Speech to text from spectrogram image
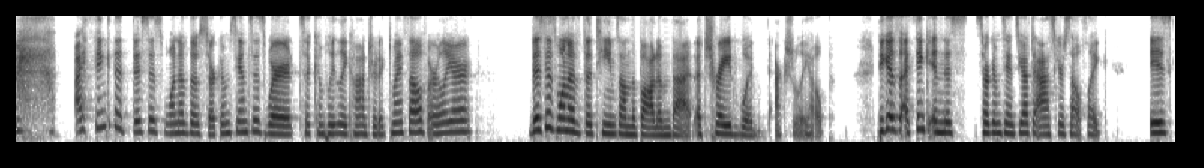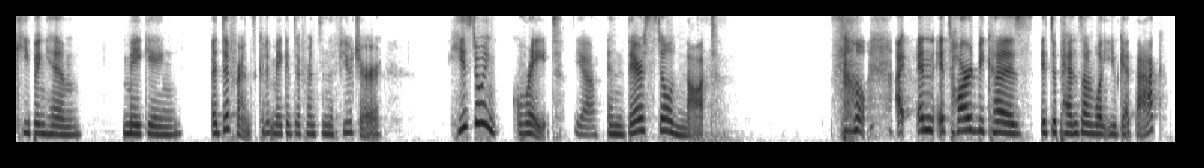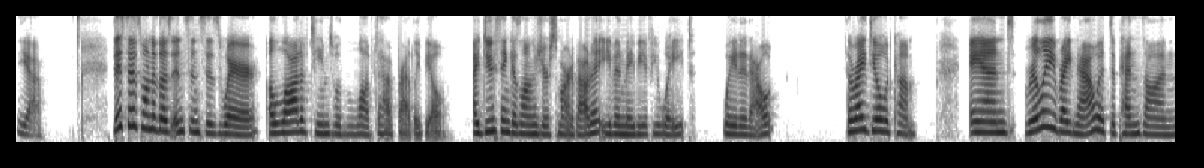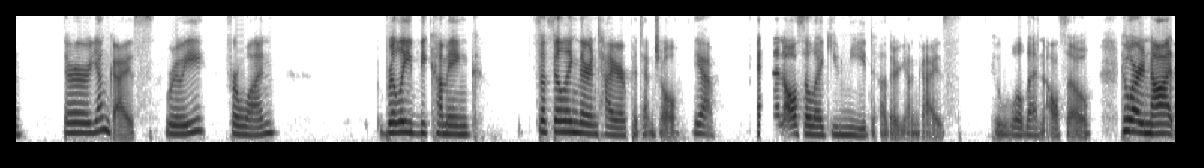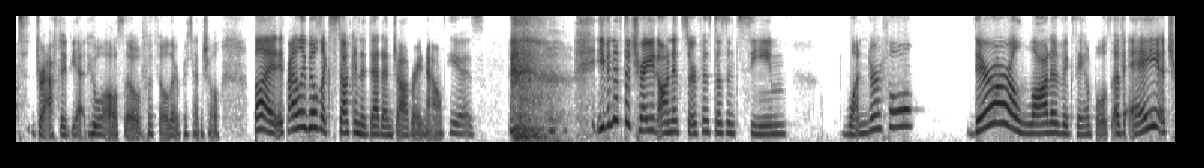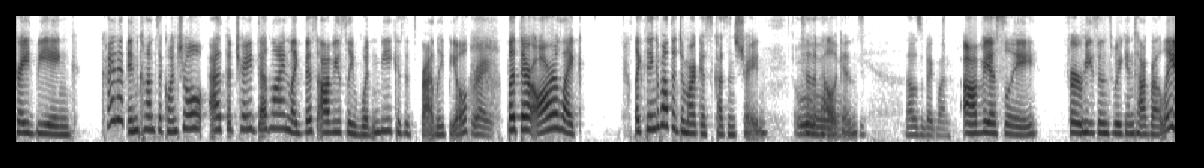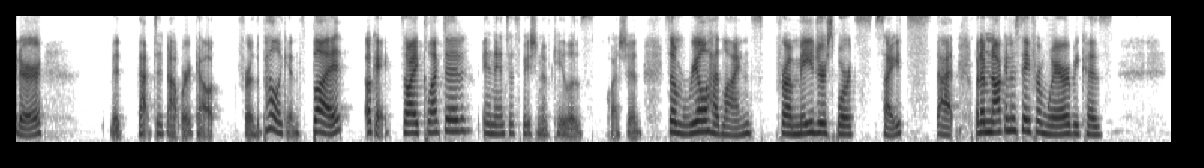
I think that this is one of those circumstances where, to completely contradict myself earlier, this is one of the teams on the bottom that a trade would actually help. Because I think in this circumstance, you have to ask yourself, like, is keeping him making a difference? Could it make a difference in the future? He's doing great. Yeah. And they're still not. So I and it's hard because it depends on what you get back. Yeah. This is one of those instances where a lot of teams would love to have Bradley Beal. I do think as long as you're smart about it, even maybe if you wait, wait it out, the right deal would come. And really right now it depends on their young guys. Rui, for one, really becoming fulfilling their entire potential. Yeah. And then also like you need other young guys who will then also who are not drafted yet who will also fulfill their potential. But it, Bradley Beal's like stuck in a dead end job right now. He is. Even if the trade on its surface doesn't seem wonderful, there are a lot of examples of a a trade being kind of inconsequential at the trade deadline. Like this obviously wouldn't be because it's Bradley Beal. Right. But there are like like think about the DeMarcus Cousins trade to the Ooh, Pelicans. That was a big one. Obviously, for reasons we can talk about later, it, that did not work out for the Pelicans. But okay, so I collected in anticipation of Kayla's question some real headlines from major sports sites that, but I'm not going to say from where because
